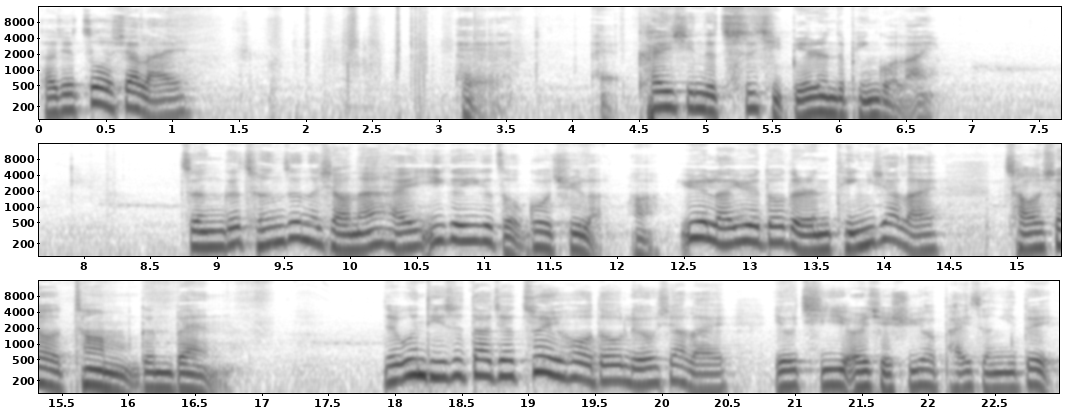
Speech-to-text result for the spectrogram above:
他就坐下来，哎哎，开心的吃起别人的苹果来。整个城镇的小男孩一个一个走过去了。啊，越来越多的人停下来嘲笑 Tom 跟 Ben。那问题是，大家最后都留下来油漆，而且需要排成一队，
